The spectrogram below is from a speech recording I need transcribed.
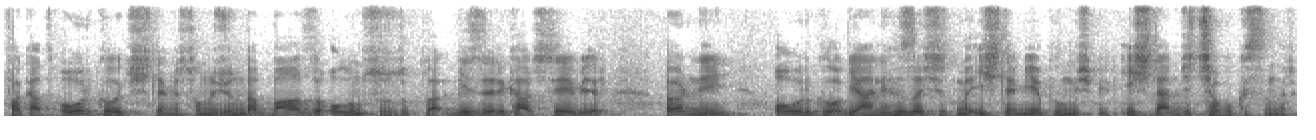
Fakat overclock işlemi sonucunda bazı olumsuzluklar bizleri karşılayabilir. Örneğin Overclock yani hız aşırtma işlemi yapılmış bir işlemci çabuk ısınır.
